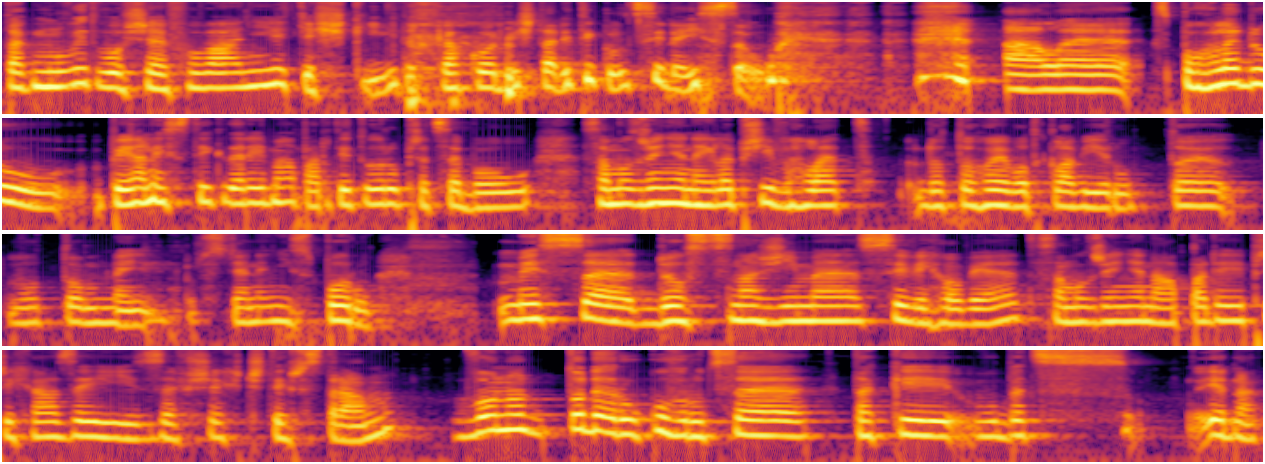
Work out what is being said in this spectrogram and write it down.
Tak mluvit o šéfování je těžký, teďka jako když tady ty kluci nejsou. Ale z pohledu pianisty, který má partituru před sebou, samozřejmě nejlepší vhled do toho je od klavíru. To je o tom nej, prostě není sporu. My se dost snažíme si vyhovět. Samozřejmě nápady přicházejí ze všech čtyř stran. Ono to jde ruku v ruce taky vůbec jednak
